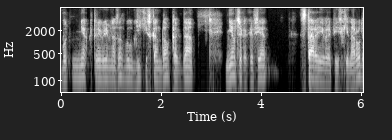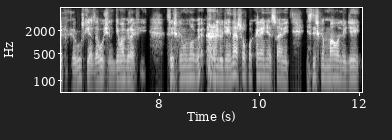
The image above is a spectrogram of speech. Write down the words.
вот некоторое время назад был дикий скандал, когда немцы, как и все старые европейские народы, как и русские, озабочены демографией. Слишком много людей нашего поколения с вами, и слишком мало людей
